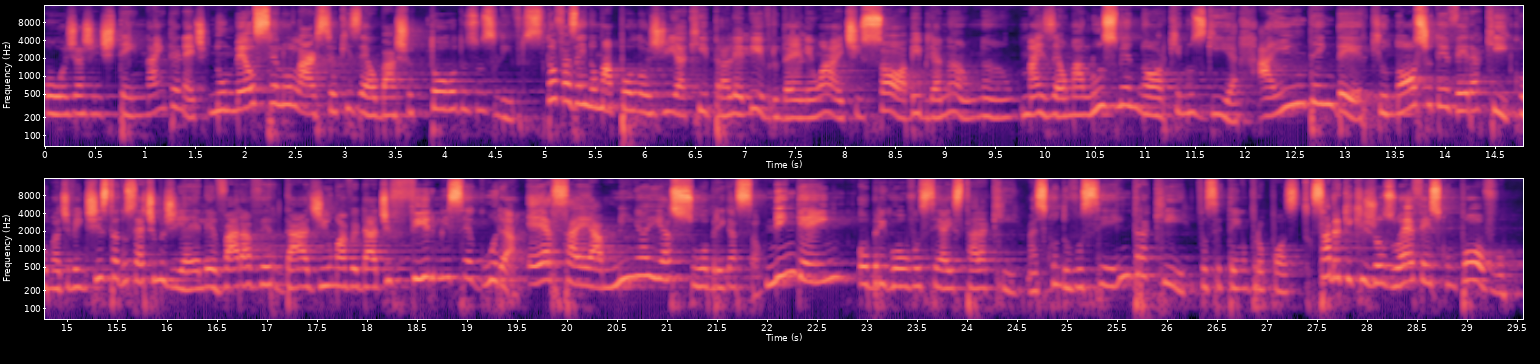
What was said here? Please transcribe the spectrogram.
Hoje a gente tem na internet. No meu celular, se eu quiser, eu baixo todos os livros. Estou fazendo uma apologia aqui para ler livro da Ellen White só a Bíblia? Não, não. Mas é uma luz menor que nos guia a entender que o nosso dever aqui, como adventista do sétimo dia, é levar a verdade e uma verdade firme e segura. Essa é a minha e a sua obrigação. Ninguém obrigou você a estar aqui, mas quando você entra aqui, você tem um propósito. Sabe o que, que Josué fez com o povo?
